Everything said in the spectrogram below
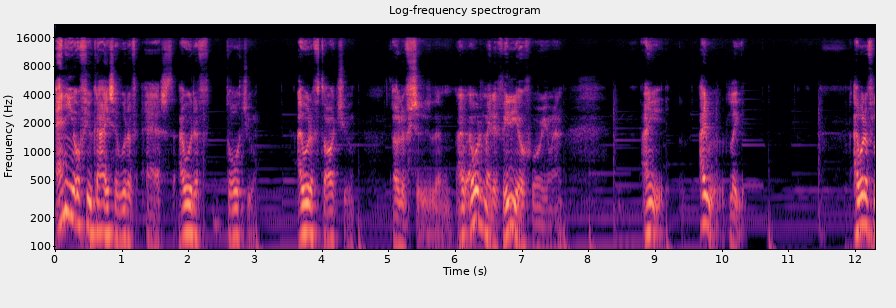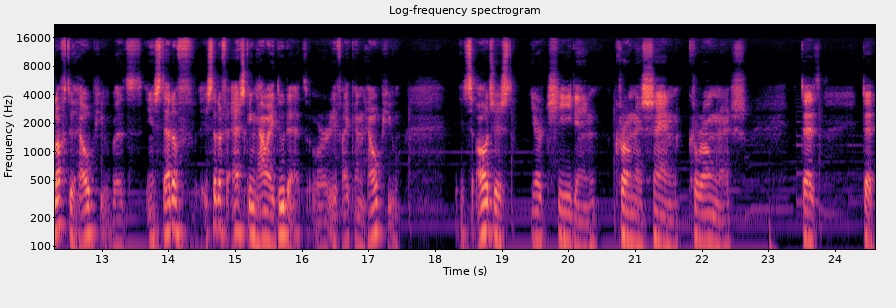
any of you guys would have asked, I would have told you. I would have taught you. I would have um, I, I would have made a video for you, man. I I like I would have loved to help you, but instead of instead of asking how I do that or if I can help you, it's all just you're cheating, Cronus and Cronus. That that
